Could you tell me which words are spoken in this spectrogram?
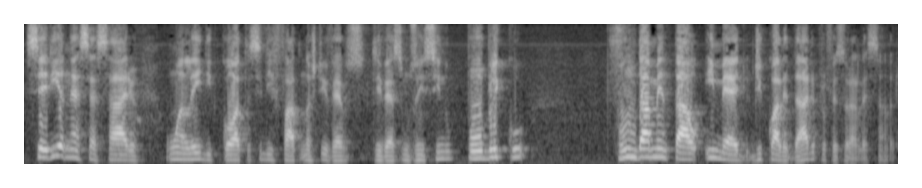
Seria necessário uma lei de cotas se de fato nós tivéssemos, tivéssemos um ensino público fundamental e médio de qualidade, professora Alessandra?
